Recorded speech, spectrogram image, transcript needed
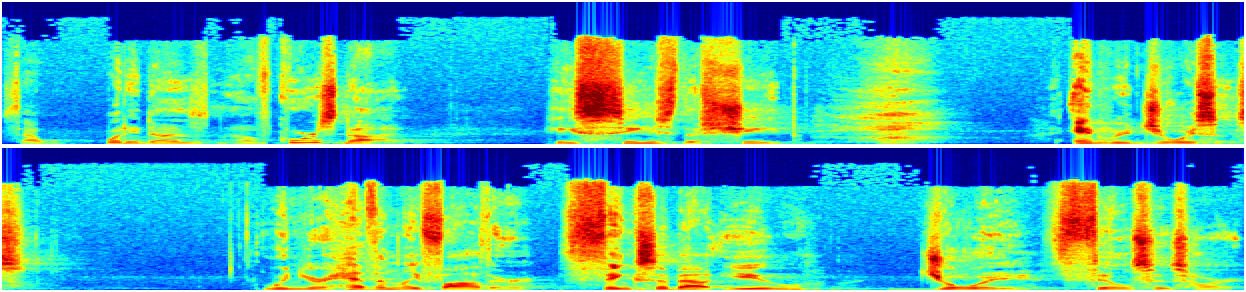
Is that what he does? Of course not. He sees the sheep and rejoices. When your heavenly Father thinks about you, joy fills his heart.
